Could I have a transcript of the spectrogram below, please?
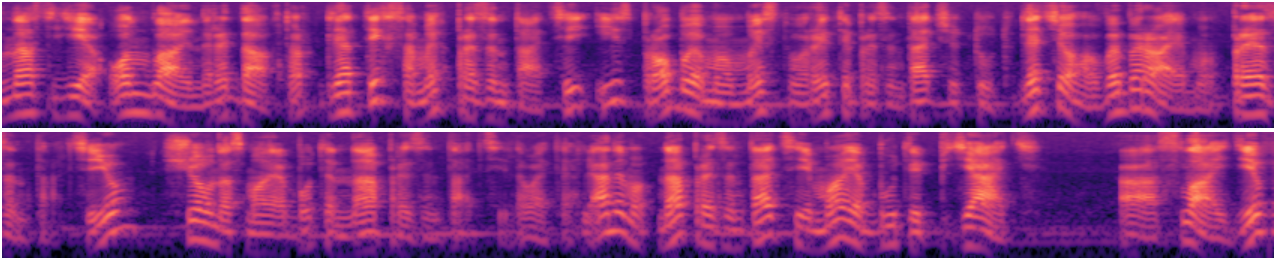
У нас є онлайн-редактор для тих самих презентацій, і спробуємо ми створити презентацію тут. Для цього вибираємо презентацію. Що у нас має бути на презентації? Давайте глянемо. На презентації має бути 5 а, слайдів,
